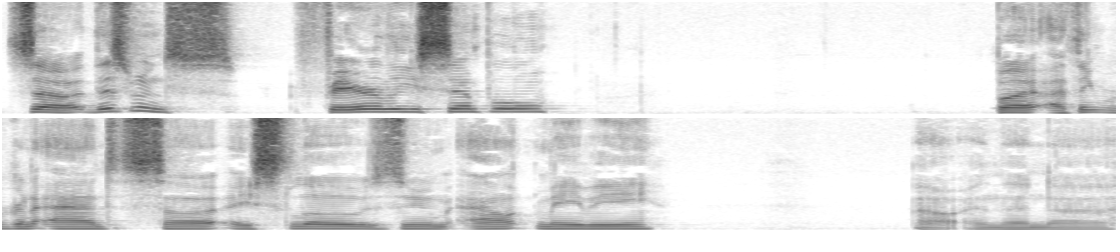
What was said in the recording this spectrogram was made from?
so this one's fairly simple, but I think we're going to add a slow zoom out maybe. Oh, and then uh,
